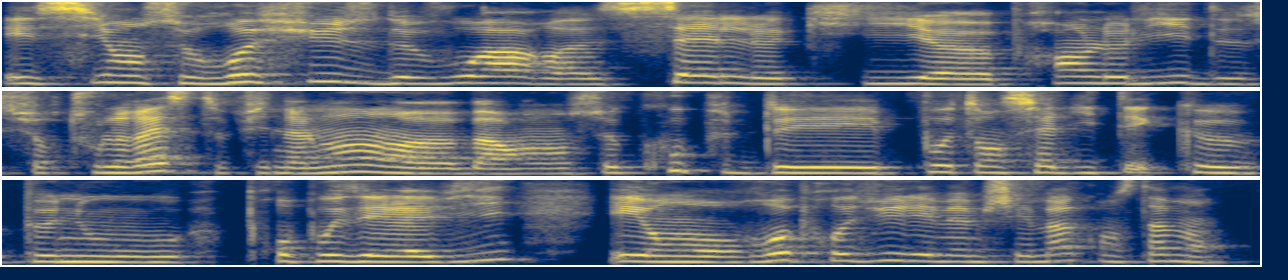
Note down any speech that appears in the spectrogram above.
Et si on se refuse de voir euh, celle qui euh, prend le lead sur tout le reste, finalement, bah, on se coupe des potentialités que peut nous proposer la vie et on reproduit les mêmes schémas constamment.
